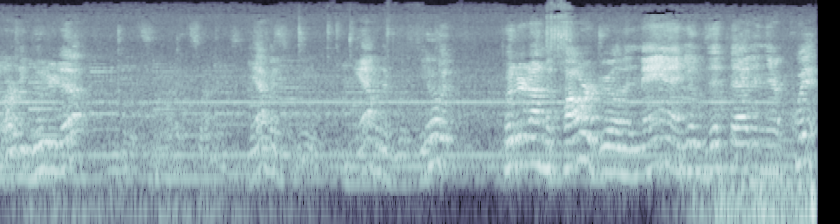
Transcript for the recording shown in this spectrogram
Already booted up. Yeah, but yeah, but if you put, put it on the power drill, and man, you'll zip that in there quick.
